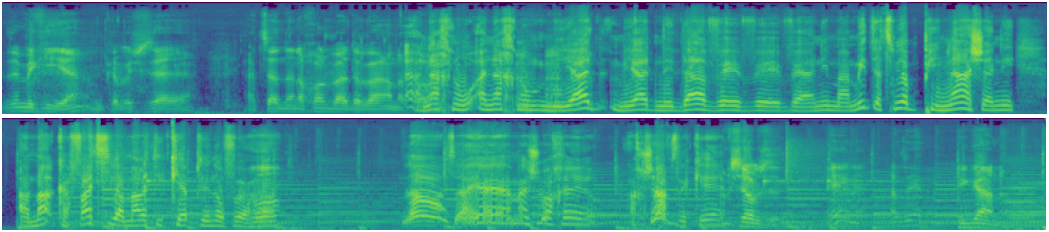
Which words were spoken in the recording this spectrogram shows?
זה מגיע, אני מקווה שזה הצד הנכון והדבר הנכון. אנחנו, אנחנו מיד, מיד נדע, ו- ו- ואני מעמיד את עצמי בפינה שאני אמר, קפצתי ואמרתי קפטן אוף או, לא, זה היה משהו אחר. עכשיו זה כן. עכשיו זה. הנה, אז הנה, הגענו.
